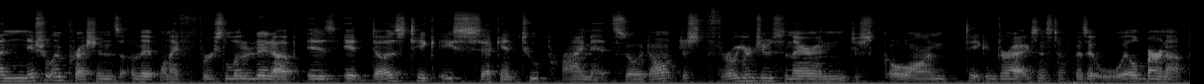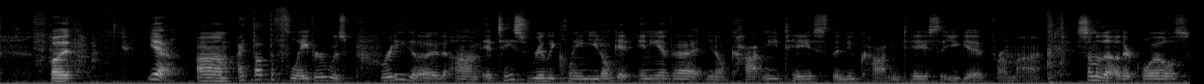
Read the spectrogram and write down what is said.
initial impressions of it when I first loaded it up is it does take a second to prime it. So don't just throw your juice in there and just go on taking drags and stuff because it will burn up. But yeah, um, I thought the flavor was pretty good. Um, it tastes really clean. You don't get any of that, you know, cottony taste, the new cotton taste that you get from uh, some of the other coils.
